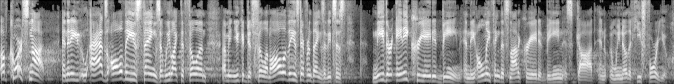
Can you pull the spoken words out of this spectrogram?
Of course not. And then he adds all these things that we like to fill in. I mean, you could just fill in all of these different things. And he says, neither any created being. And the only thing that's not a created being is God. And, and we know that he's for you.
